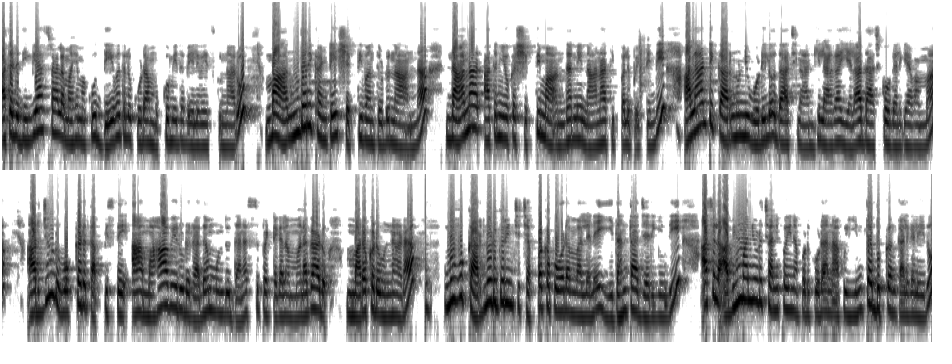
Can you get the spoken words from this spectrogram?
అతడి దివ్యాస్త్రాల మహిమకు దేవతలు కూడా ముక్కు మీద వేలు వేసుకున్నారు. మా అందరికంటే శక్తివంతుడు నా అన్న నానా అతని యొక్క శక్తి మా అందరినీ నానా తిప్పలు పెట్టింది. అలాంటి కర్ణుణ్ణి ఒడిలో దాచిన అగ్గిలాగా ఎలా దాచుకోగలిగావమ్మా? అర్జునుడు ఒక్కడు తప్పిస్తే ఆ మహావీరుడు రథం ముందు ధనస్సు పెట్టగల మొనగాడు మరొకడు ఉన్నాడా? నువ్వు కర్ణుడి గురించి చెప్పకపోవడం వల్లనే ఇదంతా జరిగింది. అసలు అభిమన్యుడు చనిపోయినప్పుడు కూడా నాకు ఇంత దుఃఖం కలగలేదు.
